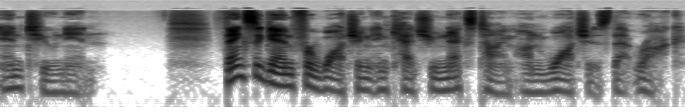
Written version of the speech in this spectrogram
and tune in. Thanks again for watching and catch you next time on Watches That Rock.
